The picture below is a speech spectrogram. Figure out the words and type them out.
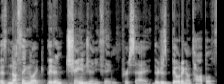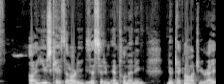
is nothing like they didn't change anything per se. They're just building on top of a use case that already existed and implementing new technology, right?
